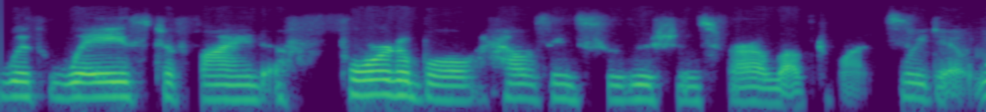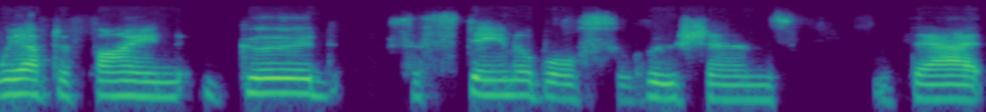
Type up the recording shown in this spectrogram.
with ways to find affordable housing solutions for our loved ones. We do. We have to find good, sustainable solutions that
